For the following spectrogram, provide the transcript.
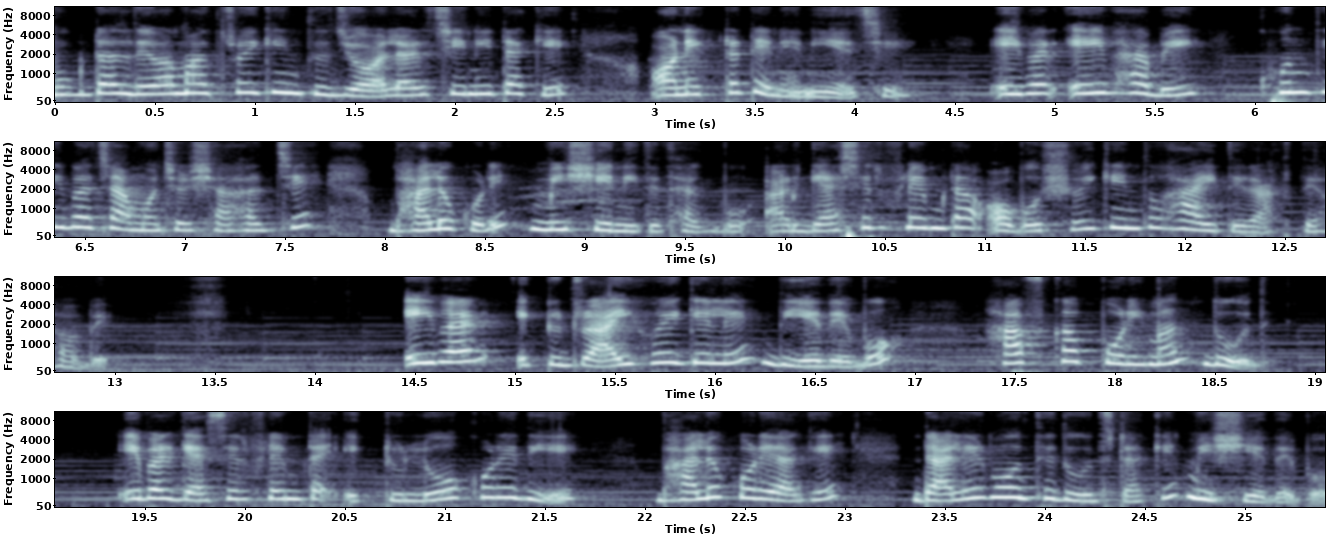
মুগ ডাল দেওয়া মাত্রই কিন্তু জল আর চিনিটাকে অনেকটা টেনে নিয়েছে। এইবার এইভাবেই খুন্তি বা চামচের সাহায্যে ভালো করে মিশিয়ে নিতে থাকব আর গ্যাসের ফ্লেমটা অবশ্যই কিন্তু হাইতে রাখতে হবে। এইবার একটু ড্রাই হয়ে গেলে দিয়ে দেব হাফ কাপ পরিমাণ দুধ। এবার গ্যাসের ফ্লেমটা একটু লো করে দিয়ে ভালো করে আগে ডালের মধ্যে দুধটাকে মিশিয়ে দেবো।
